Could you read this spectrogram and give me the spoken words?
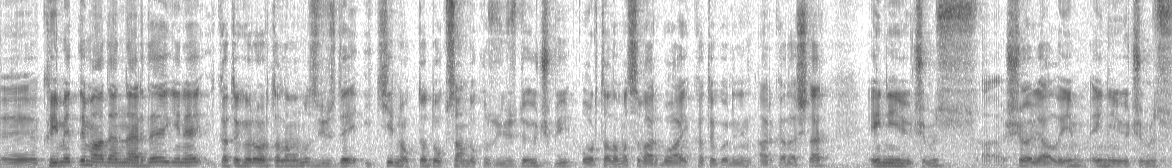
E, kıymetli madenlerde yine kategori ortalamamız %2.99, %3 bir ortalaması var bu ay kategorinin arkadaşlar. En iyi üçümüz şöyle alayım. En iyi üçümüz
